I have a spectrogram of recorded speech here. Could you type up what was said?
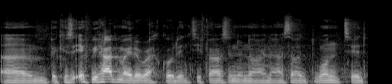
um, because if we had made a record in 2009 as I'd wanted,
